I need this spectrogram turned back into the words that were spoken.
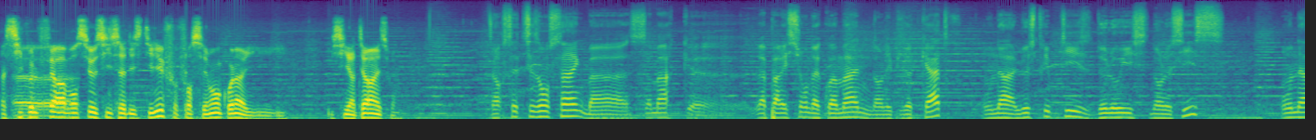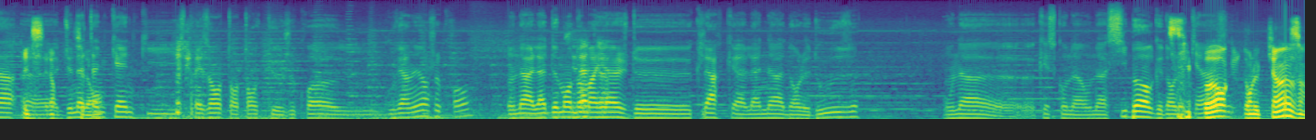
Bah, S'ils Euh, veulent faire avancer aussi sa destinée, il faut forcément voilà, il, il s'y intéresse. ouais. Alors cette saison 5, bah, ça marque euh, l'apparition d'Aquaman dans l'épisode 4. On a le striptease de Lois dans le 6. On a euh, Jonathan. Kent qui se présente en tant que, je crois, euh, gouverneur, je crois. On a la demande en mariage de Clark à Lana dans le 12. On a, euh, qu'est-ce qu'on a? On a Cyborg dans le 15. Cyborg dans le 15.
